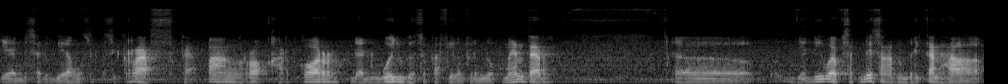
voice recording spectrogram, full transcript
ya bisa dibilang musik-musik keras kayak punk, rock, hardcore dan gue juga suka film-film dokumenter. Uh, jadi website ini sangat memberikan hal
